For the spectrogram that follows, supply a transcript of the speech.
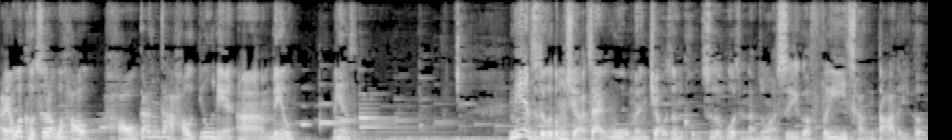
哎呀，我口吃了，我好好尴尬，好丢脸啊，没有面子。面子这个东西啊，在我们矫正口吃的过程当中啊，是一个非常大的一个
